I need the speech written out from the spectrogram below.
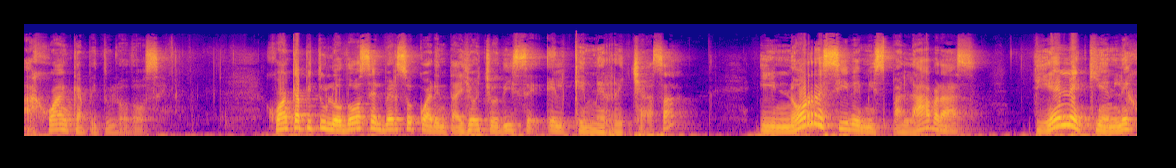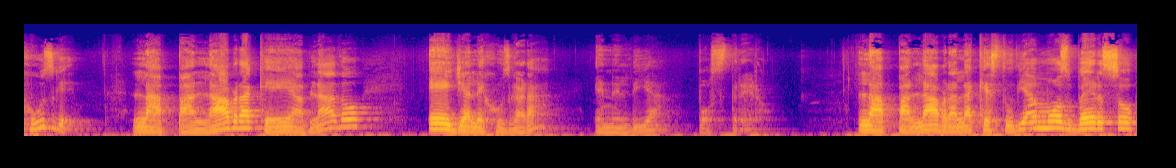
a Juan capítulo 12. Juan capítulo 12, el verso 48 dice, el que me rechaza y no recibe mis palabras, tiene quien le juzgue. La palabra que he hablado, ella le juzgará en el día postrero. La palabra, la que estudiamos verso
